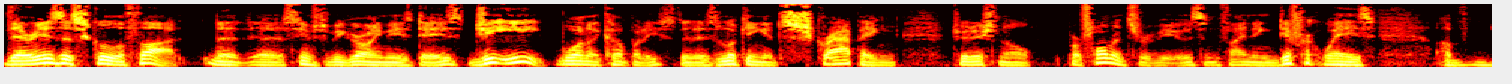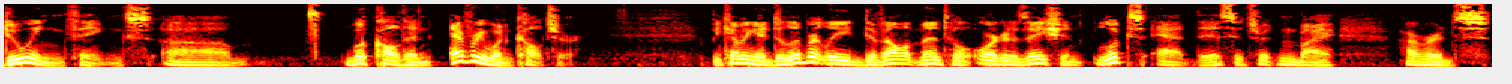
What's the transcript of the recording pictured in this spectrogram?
there is a school of thought that uh, seems to be growing these days. GE, one of the companies that is looking at scrapping traditional performance reviews and finding different ways of doing things. Um, book called an Everyone Culture. Becoming a deliberately developmental organization looks at this. It's written by Harvard's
